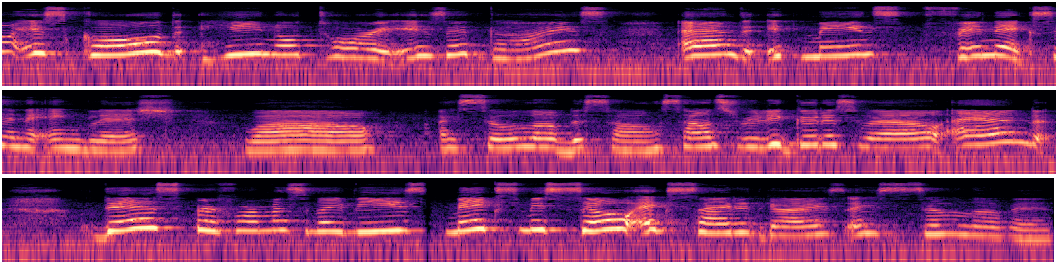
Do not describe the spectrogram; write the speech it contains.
Ah, is called Hinotori, is it guys? And it means phoenix in English. Wow, I so love the song. Sounds really good as well. And this performance by B'z makes me so excited guys. I so love it.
